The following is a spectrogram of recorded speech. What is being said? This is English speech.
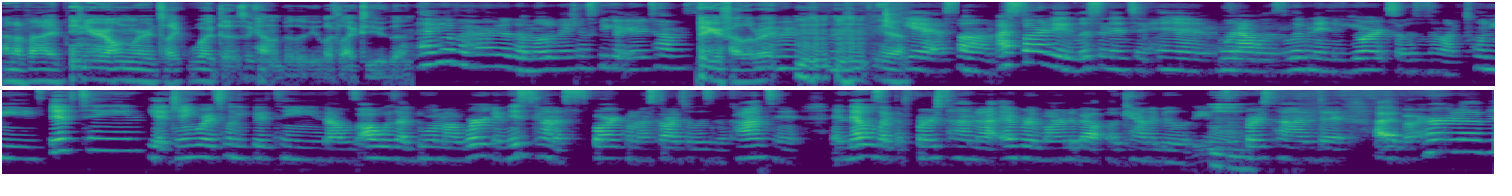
on a vibe. In your own words, like, what does accountability look like to you? Then Have you ever heard of the motivational speaker Eric Thomas? bigger fellow, right? Mhm, hmm mhm. hmm Yeah. Yes. Um, I started listening to him when I was living in New York, so this was in like 2015. Yeah, January 2015. I was always like doing my work, and this kind of sparked when I started to listen to content. And that was like the first time that I ever learned about accountability. It was the Mm. first time that I ever heard of it.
